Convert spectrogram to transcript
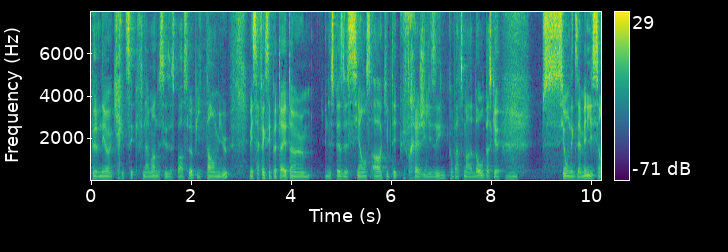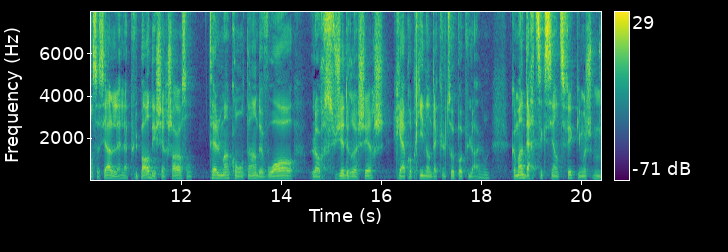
peut devenir un critique, finalement, de ces espaces-là, puis tant mieux. Mais ça fait que c'est peut-être une espèce de science art qui est peut-être plus fragilisée comparativement à d'autres, parce que mm-hmm. si on examine les sciences sociales, la, la plupart des chercheurs sont tellement contents de voir leur sujet de recherche réapproprié dans de la culture populaire comment d'articles scientifiques, puis moi, hmm.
